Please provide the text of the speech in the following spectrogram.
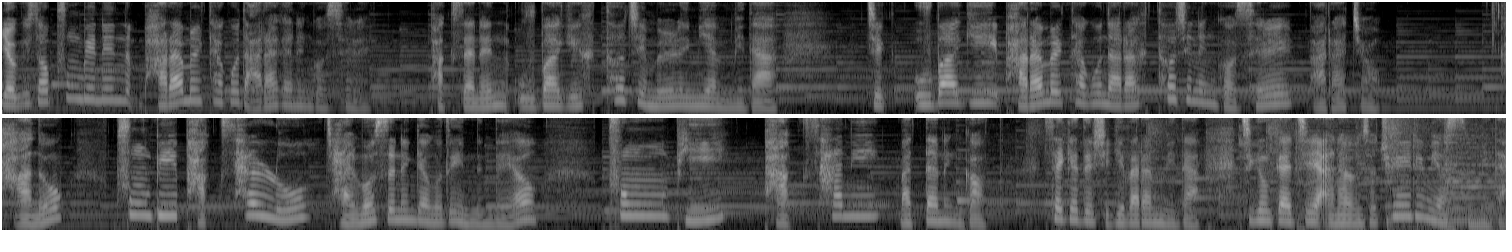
여기서 풍비는 바람을 타고 날아가는 것을, 박산은 우박이 흩어짐을 의미합니다. 즉 우박이 바람을 타고 날아 흩어지는 것을 말하죠. 간혹 풍비박살로 잘못 쓰는 경우도 있는데요. 풍비박산이 맞다는 것 새겨두시기 바랍니다. 지금까지 아나운서 최혜림이었습니다.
